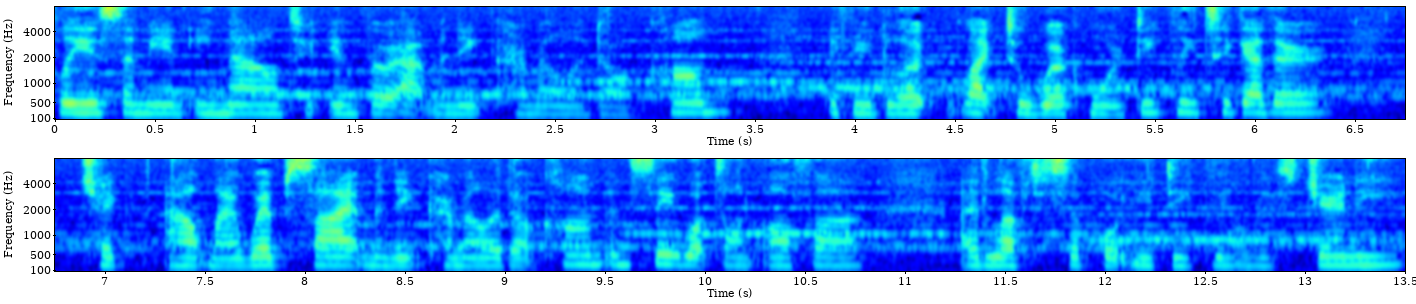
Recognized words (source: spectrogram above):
please send me an email to info at moniquecarmela.com. If you'd lo- like to work more deeply together, check out my website, moniquecarmela.com, and see what's on offer. I'd love to support you deeply on this journey.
